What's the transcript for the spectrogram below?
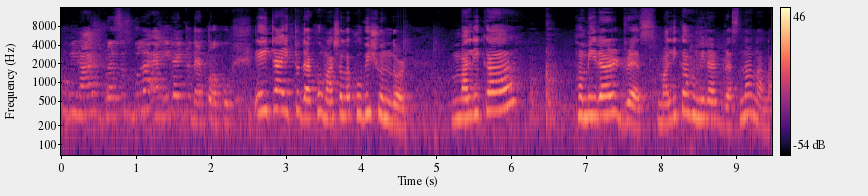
খুবই নাইস ড্রেসেসগুলো। এন্ড এটা একটু দেখো আপু, এইটা একটু দেখো, মাশাআল্লাহ খুবই সুন্দর। মালিকা হামিরার ড্রেস মালিকা হামিরার ড্রেস না না না,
